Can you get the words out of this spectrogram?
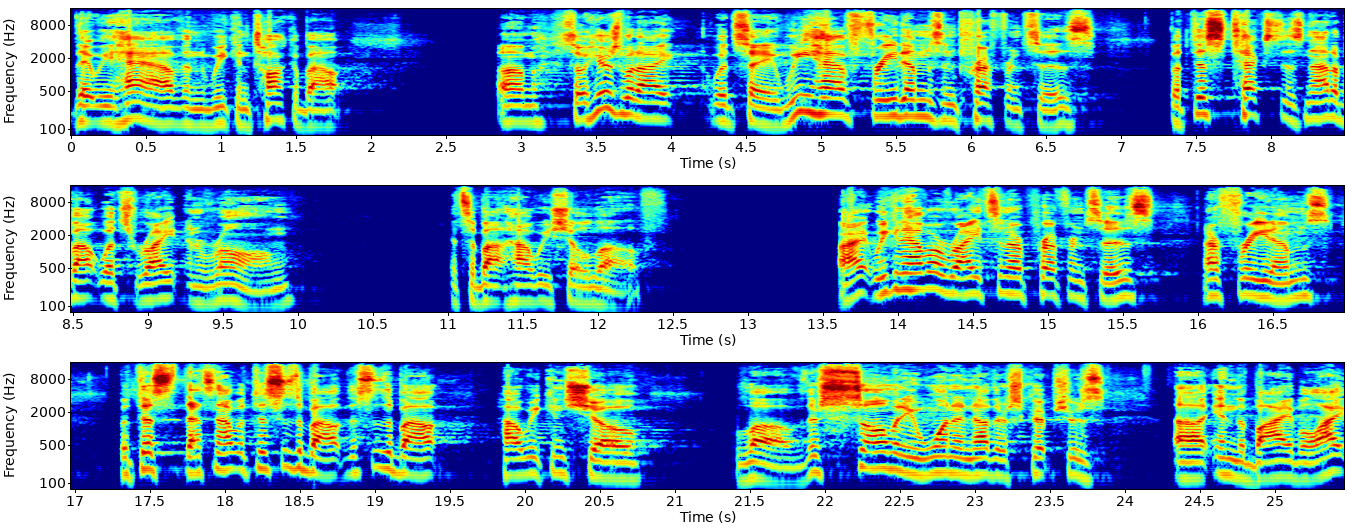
that we have and we can talk about. Um, so here's what I would say we have freedoms and preferences, but this text is not about what's right and wrong, it's about how we show love. All right, we can have our rights and our preferences, and our freedoms, but this, that's not what this is about. This is about how we can show love. There's so many one another scriptures uh, in the Bible. I,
